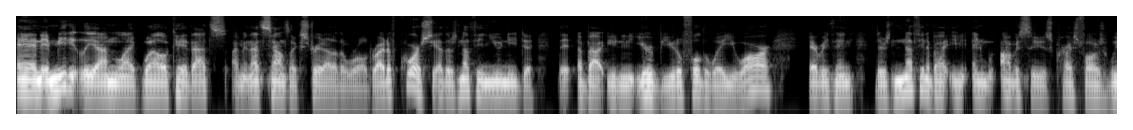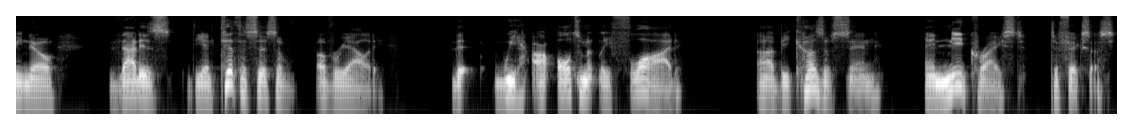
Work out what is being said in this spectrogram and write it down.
And immediately I'm like, well, okay, that's, I mean, that sounds like straight out of the world, right? Of course. Yeah. There's nothing you need to, that about you. You're beautiful the way you are, everything. There's nothing about you. And obviously, as Christ followers, we know that is the antithesis of, of reality that we are ultimately flawed uh, because of sin and need Christ to fix us.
